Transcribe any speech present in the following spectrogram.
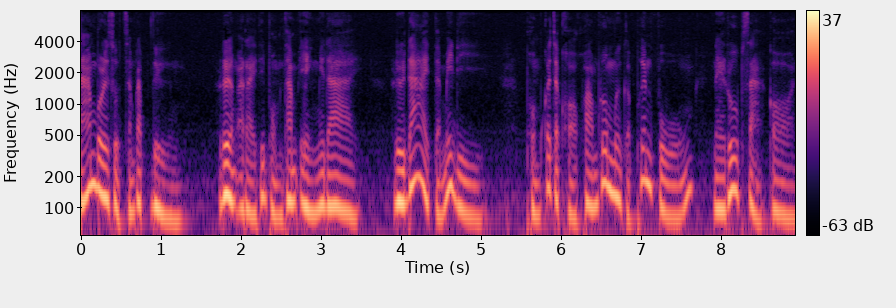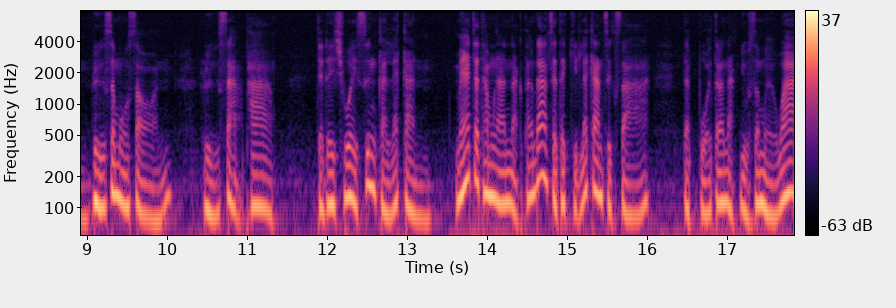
น้ำบริสุทธิ์สำหรับดื่ม เรื่องอะไรที่ผมทำเองไม่ได้ หรือได้แต่ไม่ดี ผมก็จะขอความร่วมมือกับเพื่อนฝูง ในรูปสหกรณ์หรือสโมสร หรือสหภาพ จะได้ช่วยซึ่งกันและกัน แม้จะทำงานหนักทางด้านเศรษฐกิจและการศึกษา แต่ป่วยตระหนักอยู่เสมอว่า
